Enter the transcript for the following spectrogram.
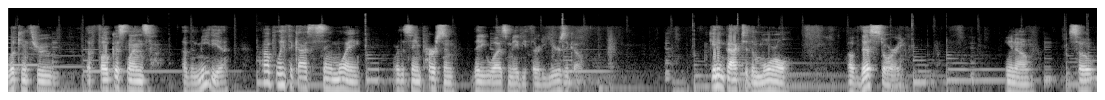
looking through the focus lens of the media, I don't believe the guy's the same way or the same person that he was maybe 30 years ago. Getting back to the moral of this story, you know, so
